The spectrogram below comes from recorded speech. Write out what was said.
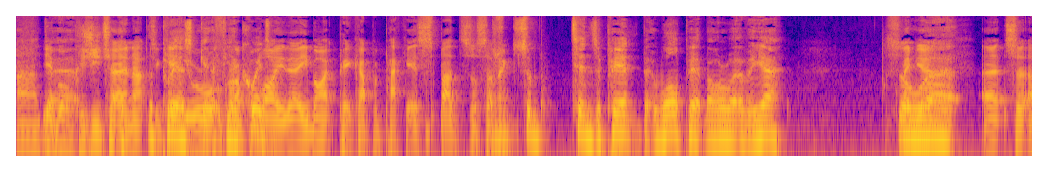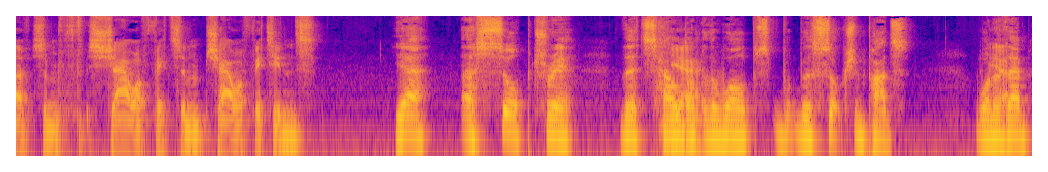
And, Yeah, but uh, because you turn up to get your get autograph, and while you're there, you might pick up a packet of spuds or something. some tins of paint, bit of wallpaper or whatever. Yeah. So Maybe a- uh, uh, so, uh, some f- shower fit, some shower fittings. yeah, a soap tray that's held Yeah. onto the wall with suction pads. One Yeah. of them.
